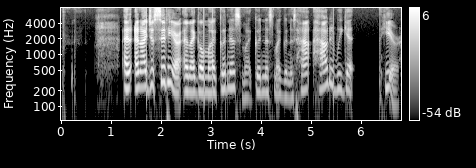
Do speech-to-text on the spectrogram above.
and and I just sit here and I go, my goodness, my goodness, my goodness, how how did we get here?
